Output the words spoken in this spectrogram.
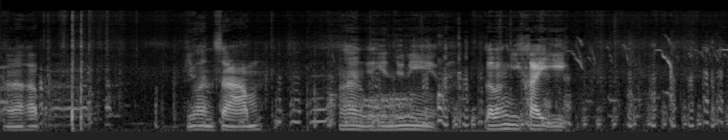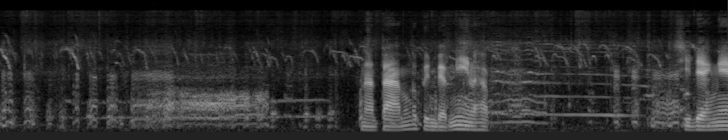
เอาละครับยู่หันสามหันก็เห็นอยู่นี่กำลังมีไข่อีก หน้าตามันก็เป็นแบบนี้แหละครับ สีแดงแน่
